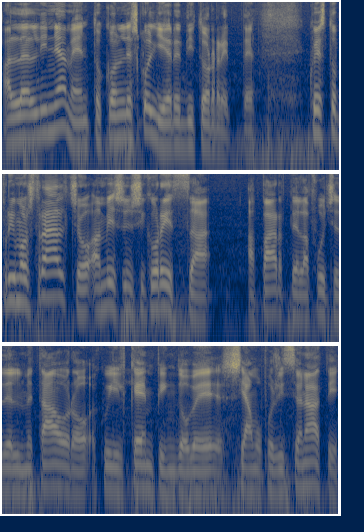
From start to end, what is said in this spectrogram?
all'allineamento con le scogliere di Torrette. Questo primo stralcio ha messo in sicurezza a parte la foce del Metauro, qui il camping dove siamo posizionati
